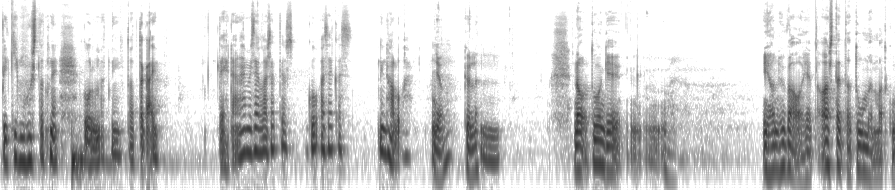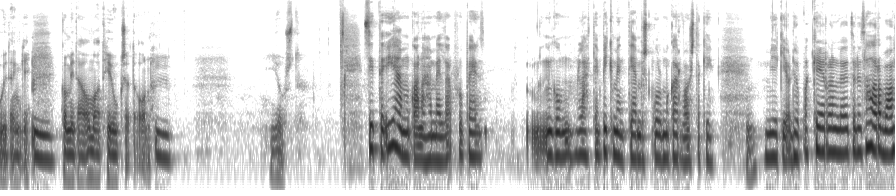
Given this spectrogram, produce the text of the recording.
pikimustat ne kulmat, niin totta kai tehdään me sellaiset, jos joku asiakas niin haluaa. Joo, kyllä. Mm. No tuonkin mm, ihan hyvä ohje, että astetta tummemmat kuitenkin mm. kuin mitä omat hiukset on. Mm. Just. Sitten iän mukanahan meillä rupeaa niin kuin lähteen pigmenttiä myös kulmakarvoistakin. Hmm. Miekin on jopa kerran löytänyt harmaan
